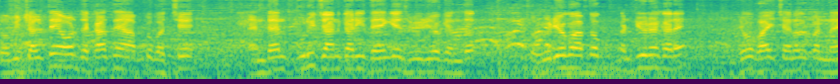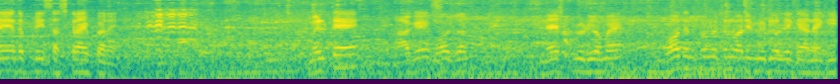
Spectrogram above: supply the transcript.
सो अभी चलते हैं और दिखाते हैं आपको बच्चे एंड देन पूरी जानकारी देंगे इस वीडियो के अंदर। तो वीडियो को आप लोग कंटिन्यू करें। जो भाई चैनल पर नए हैं तो प्लीज़ सब्सक्राइब करें। मिलते हैं आगे बहुत जल्द नेक्स्ट वीडियो में। बहुत इन्फॉर्मेशन वाली वीडियो लेके आने की।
